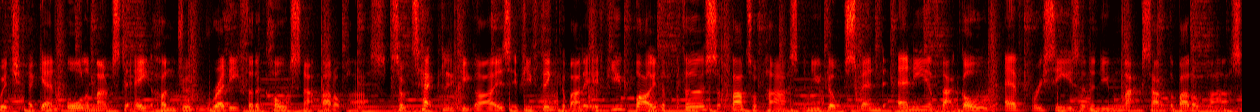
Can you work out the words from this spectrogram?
which again all amounts to 800 ready for the Cold Snap Battle Pass. So technically guys, if you think about it, if you buy the first Battle Pass and you don't spend any of that gold every season and you max out the Battle Pass,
